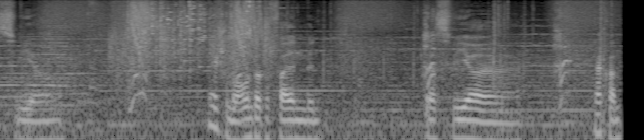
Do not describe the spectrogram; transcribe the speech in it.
Dass wir... Wenn ich schon mal runtergefallen bin. Dass wir... Na komm.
